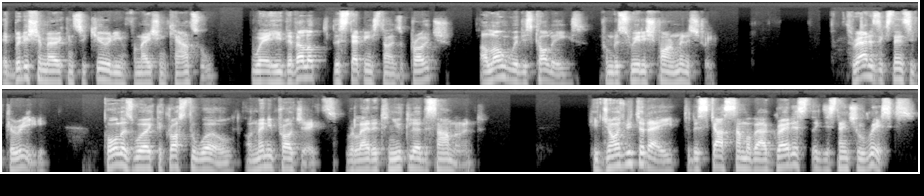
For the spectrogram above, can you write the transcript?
at British American Security Information Council, where he developed the stepping stones approach along with his colleagues from the Swedish Foreign Ministry. Throughout his extensive career, Paul has worked across the world on many projects related to nuclear disarmament. He joins me today to discuss some of our greatest existential risks,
